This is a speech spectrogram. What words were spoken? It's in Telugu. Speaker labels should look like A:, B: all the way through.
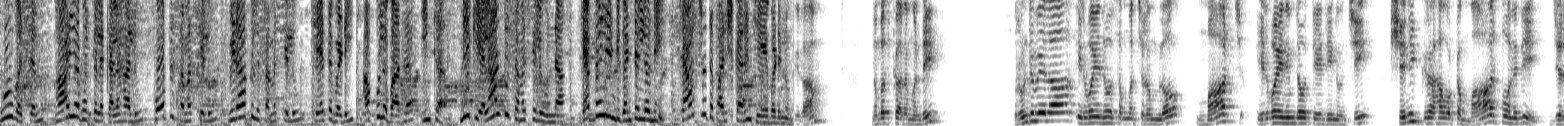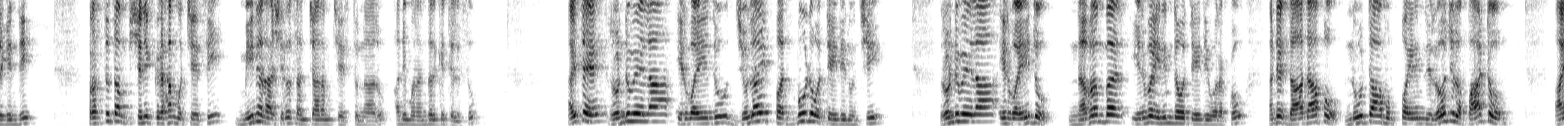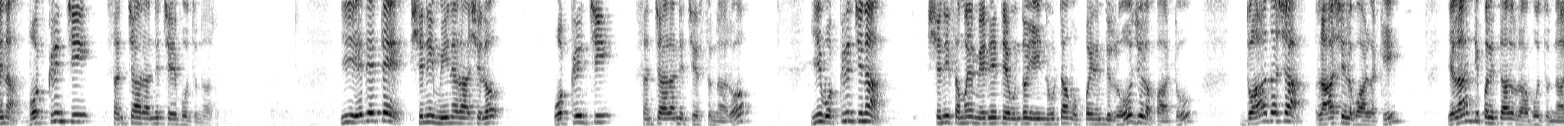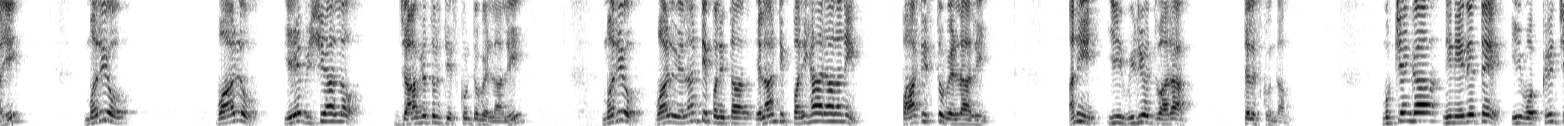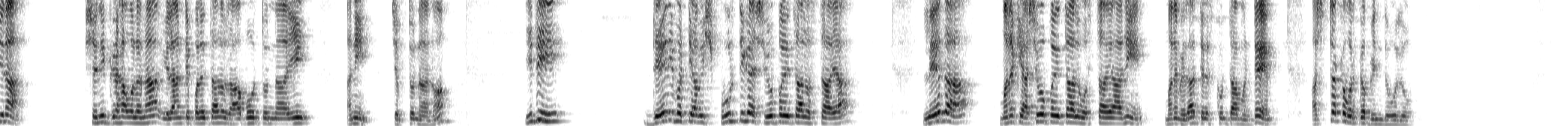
A: భూవశం భార్యాభర్తల కలహాలు కోర్టు సమస్యలు విడాకుల సమస్యలు చేతబడి అప్పుల బాధ ఇంకా మీకు ఎలాంటి సమస్యలు ఉన్నా డెబ్బై రెండు గంటల్లోనే శాశ్వత పరిష్కారం చేయబడును.
B: నమస్కారం అండి. రెండు వేల ఇరవై ఐదవ సంవత్సరంలో మార్చ్ ఇరవై ఎనిమిదవ తేదీ నుంచి శనిగ్రహ ఒక మార్పు అనేది జరిగింది. ప్రస్తుతం శనిగ్రహం వచ్చేసి మీనరాశిలో సంచారం చేస్తున్నారు. అది మనందరికీ తెలుసు. అయితే రెండు వేల ఇరవై ఐదు జూలై పదమూడవ తేదీ నుంచి రెండు వేల ఇరవై ఐదు నవంబర్ ఇరవై ఎనిమిదవ తేదీ వరకు అంటే దాదాపు నూట ముప్పై ఎనిమిది రోజుల పాటు ఆయన వక్రించి సంచారాన్ని చేయబోతున్నారు. ఈ ఏదైతే శని మీనరాశిలో వక్రించి సంచారాన్ని చేస్తున్నారో ఈ వక్రించిన శని సమయం ఏదైతే ఉందో ఈ నూట ముప్పై ఎనిమిది రోజుల పాటు ద్వాదశ రాశిల వాళ్ళకి ఎలాంటి ఫలితాలు రాబోతున్నాయి? మరియు వాళ్ళు ఏ విషయాల్లో జాగ్రత్తలు తీసుకుంటూ వెళ్ళాలి? మరియు వాళ్ళు ఎలాంటి ఫలితాలు ఎలాంటి పరిహారాలని పాటిస్తూ వెళ్ళాలి అని ఈ వీడియో ద్వారా తెలుసుకుందాం. ముఖ్యంగా నేను ఏదైతే ఈ వక్రించిన శనిగ్రహ వలన ఇలాంటి ఫలితాలు రాబోతున్నాయి అని చెప్తున్నాను. ఇది దేని బట్టి అవి పూర్తిగా శుభ ఫలితాలు వస్తాయా? లేదా మనకి అశుభ ఫలితాలు వస్తాయా అని మనం ఎలా తెలుసుకుంటామంటే అష్టకవర్గ బిందువులు.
